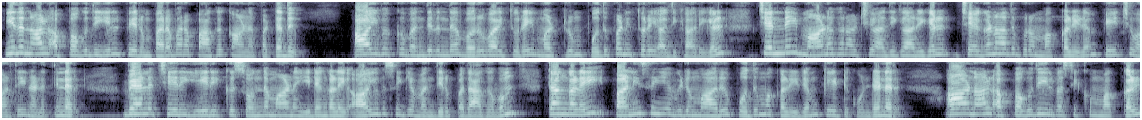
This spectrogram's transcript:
இதனால் அப்பகுதியில் பெரும் பரபரப்பாக காணப்பட்டது. ஆய்வுக்கு வந்திருந்த வருவாய்த்துறை மற்றும் பொதுப்பணித்துறை அதிகாரிகள் சென்னை மாநகராட்சி அதிகாரிகள் ஜெகநாதபுரம் மக்களிடம் பேச்சுவார்த்தை நடத்தினர். வேளச்சேரி ஏரிக்கு சொந்தமான இடங்களை ஆய்வு செய்ய வந்திருப்பதாகவும் தங்களை பணி செய்ய விடுமாறு பொதுமக்களிடம் கேட்டுக்கொண்டனர். ஆனால் அப்பகுதியில் வசிக்கும் மக்கள்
